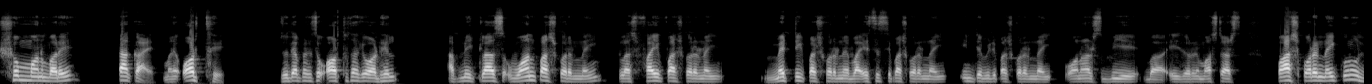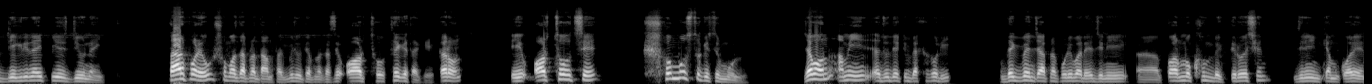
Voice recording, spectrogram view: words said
সম্মান বাড়ে টাকায় মানে অর্থে। যদি আপনার কাছে অর্থ থাকে, অঢেল, আপনি ক্লাস ওয়ান পাস করেন নাই ক্লাস ফাইভ পাস করেন নাই মেট্রিক পাস করেন নাই বা এসএসসি পাস করেন নাই ইন্টারমিডিয়েট পাস করেন নাই অনার্স বিএ বা এই ধরনের মাস্টার্স পাস করেন নাই, কোনো ডিগ্রি নাই পিএইচডিও নাই। তারপরেও সমাজে আপনার দাম থাকবে যদি আপনার কাছে অর্থ থেকে থাকে। কারণ এই অর্থ হচ্ছে সমস্ত কিছুর মূল। যেমন আমি যদি একটু ব্যাখ্যা করি, দেখবেন যে আপনার পরিবারে যিনি কর্মক্ষম ব্যক্তি রয়েছেন, যিনি ইনকাম করেন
